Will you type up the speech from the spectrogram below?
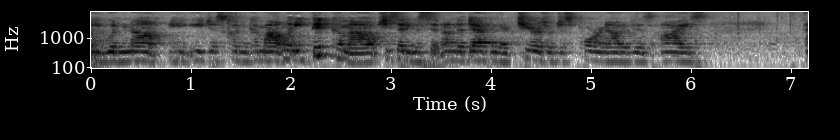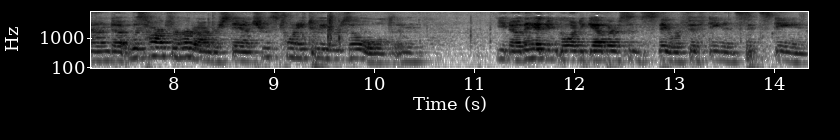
he would not, he, he just couldn't come out. When he did come out, she said he was sitting on the deck and their tears were just pouring out of his eyes. And uh, it was hard for her to understand. She was 22 years old. And, you know, they had been going together since they were 15 and 16.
